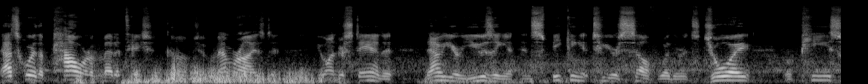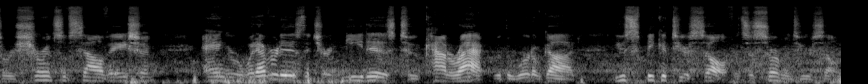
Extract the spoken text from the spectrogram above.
That's where the power of meditation comes. You've memorized it, you understand it, now you're using it and speaking it to yourself, whether it's joy or peace or assurance of salvation, anger, whatever it is that your need is to counteract with the Word of God. You speak it to yourself. It's a sermon to yourself.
